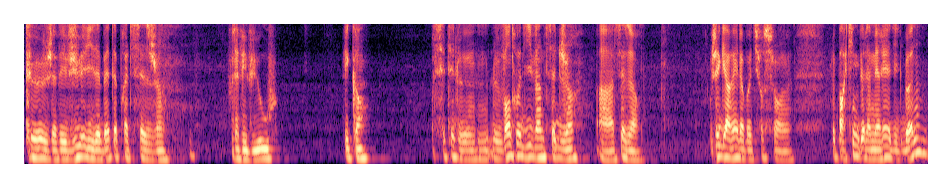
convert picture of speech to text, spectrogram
que j'avais vu Elisabeth après le 16 juin. Vous l'avez vu où? Et quand? C'était le, le vendredi 27 juin à 16h. J'ai garé la voiture sur euh, le parking de la mairie à Lillebonne.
